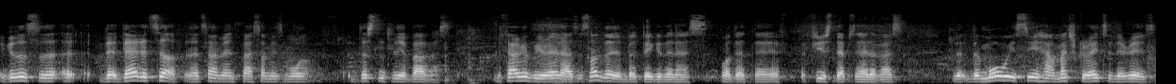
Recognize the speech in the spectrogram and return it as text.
It gives us a, a, that, that itself, and that's what I meant by something's more distantly above us. The fact that we realize it's not that a bit bigger than us, or that they're a few steps ahead of us. The, the more we see how much greater there is,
